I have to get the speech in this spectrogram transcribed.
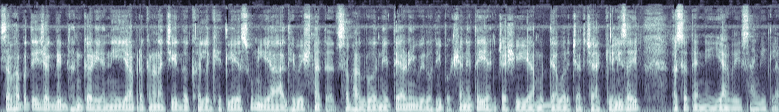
सभापती जगदीप धनकड यांनी या प्रकरणाची दखल घेतली असून या अधिवेशनातच सभागृह नेते आणि विरोधी पक्षनेते यांच्याशी या मुद्द्यावर चर्चा केली जाईल असं त्यांनी यावेळी सांगितलं.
